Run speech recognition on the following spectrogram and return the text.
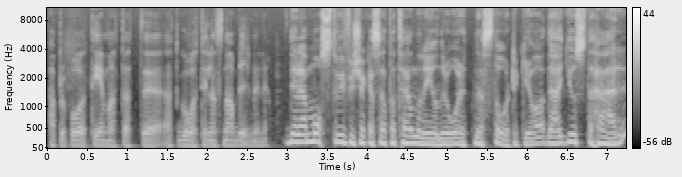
Apropå temat att, eh, att gå till en snabb bil menar jag. Det där måste vi försöka sätta tänderna i under året nästa år tycker jag. Det här, just det här,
